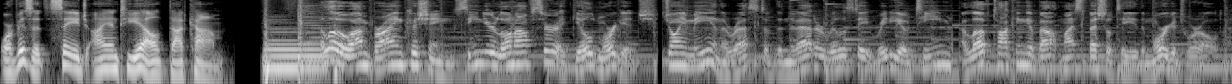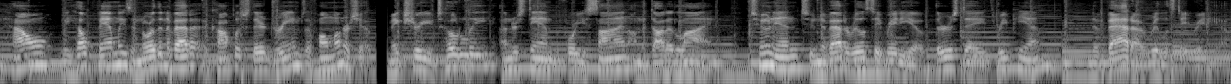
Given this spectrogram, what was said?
or visit sageintl.com. Hello, I'm Brian Cushing, Senior Loan Officer at Guild Mortgage. Join me and the rest of the Nevada Real Estate Radio team. I love talking about my specialty, the mortgage world, and how we help families in Northern Nevada accomplish their dreams of home ownership. Make sure you totally understand before you sign on the dotted line. Tune in to Nevada Real Estate Radio, Thursday, 3 p.m. Nevada Real Estate Radio.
